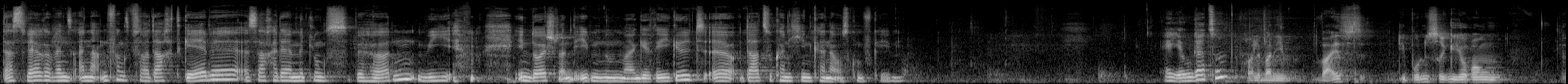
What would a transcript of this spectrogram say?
Das wäre, wenn es einen Anfangsverdacht gäbe, Sache der Ermittlungsbehörden, wie in Deutschland eben nun mal geregelt. Äh, dazu kann ich Ihnen keine Auskunft geben. Herr Jung dazu? Frau Lebani, weiß die Bundesregierung, äh,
